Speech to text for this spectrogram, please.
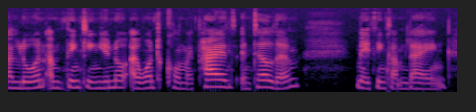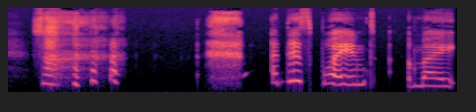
alone. I'm thinking, you know, I want to call my parents and tell them may think I'm dying. So at this point, my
